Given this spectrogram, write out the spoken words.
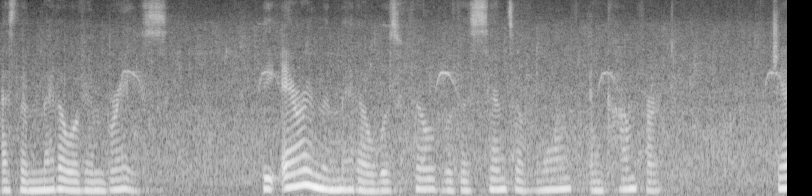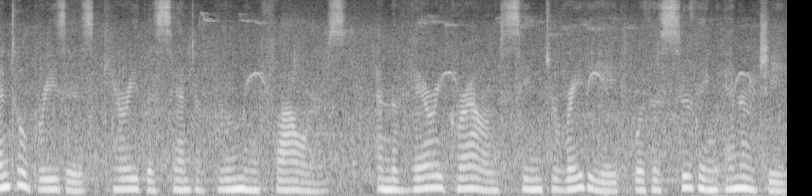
as the Meadow of Embrace. The air in the meadow was filled with a sense of warmth and comfort. Gentle breezes carried the scent of blooming flowers, and the very ground seemed to radiate with a soothing energy.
